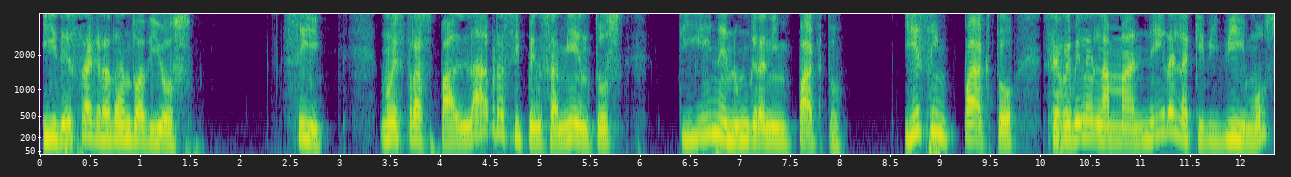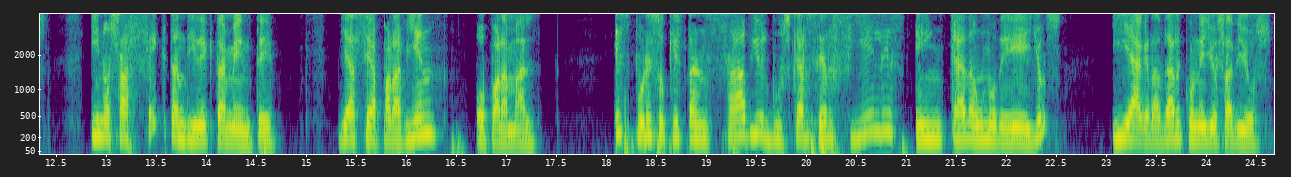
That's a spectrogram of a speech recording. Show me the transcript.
y desagradando a Dios. Sí, nuestras palabras y pensamientos tienen un gran impacto. Y ese impacto se revela en la manera en la que vivimos y nos afectan directamente, ya sea para bien o para mal. Es por eso que es tan sabio el buscar ser fieles en cada uno de ellos y agradar con ellos a Dios.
